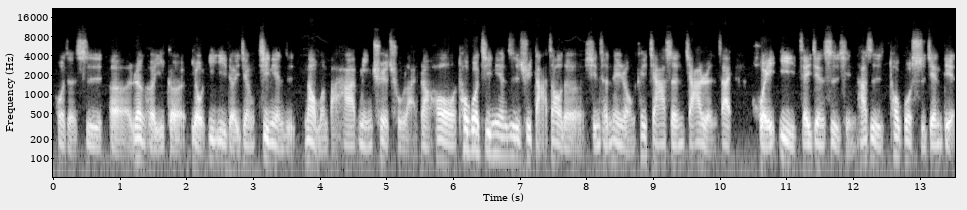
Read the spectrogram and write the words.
或者是呃任何一个有意义的一件纪念日，那我们把它明确出来，然后透过纪念日去打造的行程内容，可以加深家人在回忆这件事情。它是透过时间点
